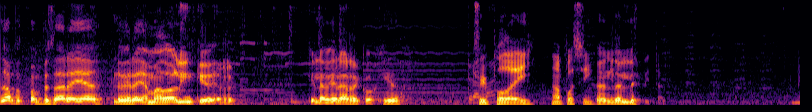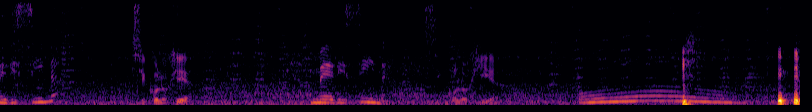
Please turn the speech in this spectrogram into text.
No, pues para empezar, ella le hubiera llamado a alguien que, re- que la hubiera recogido. Triple A. No, pues sí. Ándale. Hospital. Medicina. Psicología. Medicina. Psicología. Oh.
